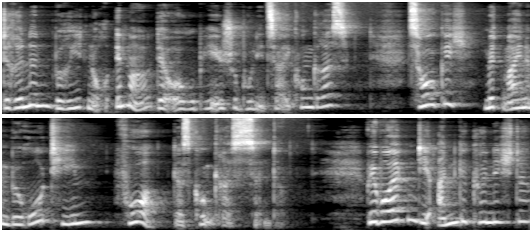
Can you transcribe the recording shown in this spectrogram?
drinnen beriet noch immer der Europäische Polizeikongress, zog ich mit meinem Büroteam vor das Kongresscenter. Wir wollten die angekündigte,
